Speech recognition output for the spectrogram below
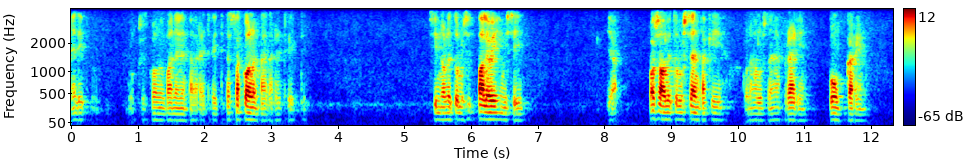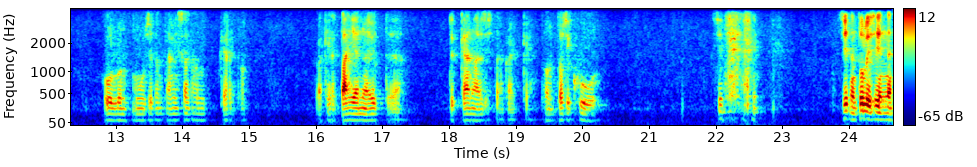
eli onko se kolmen vai neljän päivän retriitti, tässä on kolmen päivän retriitti. Siinä oli tullut sitten paljon ihmisiä, ja osa oli tullut sen takia, kun halusi nähdä Bradin punkkarin, hullun muusikon, tai missä on halunnut kertoa. Joka kirjoittaa hienoja juttuja ja tykkää naisista ja kaikkea. On tosi cool. Sitten sitten tuli sinne,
